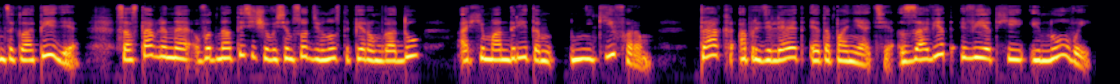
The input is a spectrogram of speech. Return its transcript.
энциклопедия, составленная в 1891 году архимандритом Никифором, так определяет это понятие. Завет ветхий и новый,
